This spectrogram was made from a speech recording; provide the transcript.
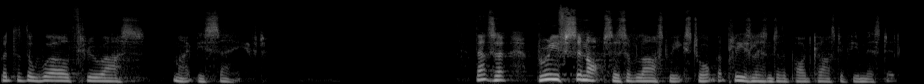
but that the world through us might be saved. That's a brief synopsis of last week's talk, but please listen to the podcast if you missed it.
